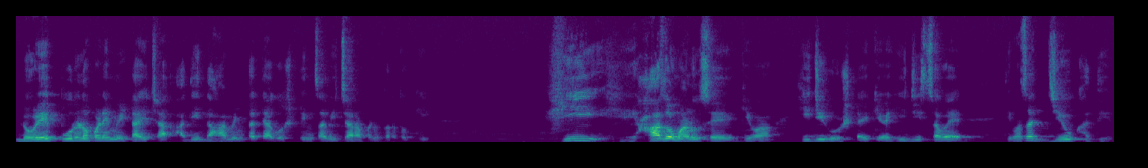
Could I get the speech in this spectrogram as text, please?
डोळे पूर्णपणे मिटायच्या आधी दहा मिनिटं त्या गोष्टींचा विचार आपण करतो की ही हा जो माणूस आहे किंवा ही जी गोष्ट आहे किंवा ही जी सवय आहे ती माझा जीव आहे.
